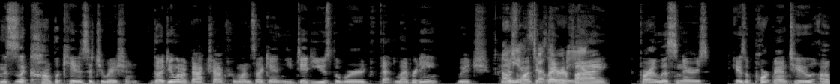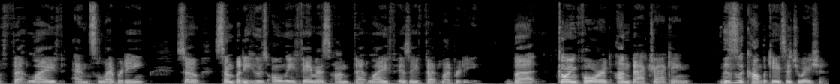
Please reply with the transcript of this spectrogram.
this is a complicated situation. Though I do want to backtrack for one second. You did use the word "fetlebrity," which I oh, just yes, want to clarify yeah. for our listeners is a portmanteau of FetLife and celebrity. So somebody who's only famous on FetLife is a FetLebrity. But going forward, unbacktracking, this is a complicated situation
